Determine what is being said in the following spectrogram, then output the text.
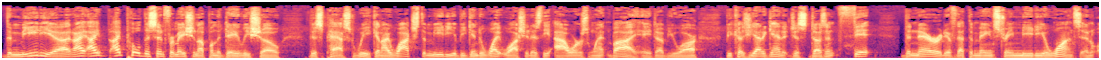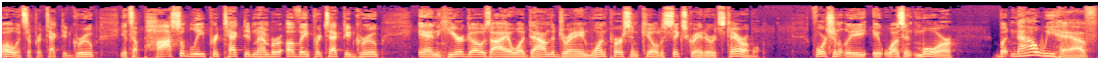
The media, and I, I, I pulled this information up on the Daily Show this past week, and I watched the media begin to whitewash it as the hours went by, AWR, because yet again, it just doesn't fit the narrative that the mainstream media wants. And oh, it's a protected group. It's a possibly protected member of a protected group. And here goes Iowa down the drain. One person killed a sixth grader. It's terrible. Fortunately, it wasn't more. But now we have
